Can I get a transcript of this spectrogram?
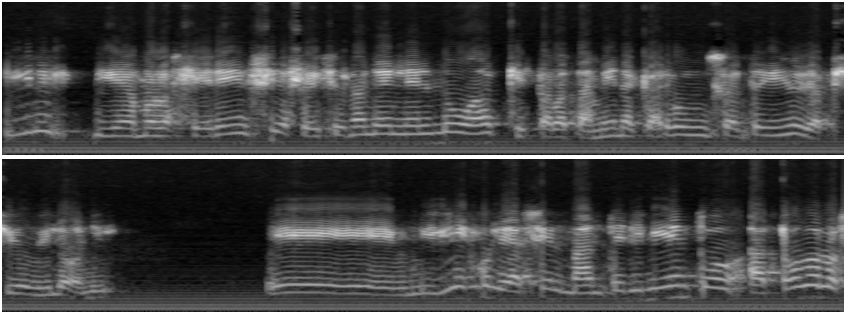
y, digamos, la gerencia regional en el NOA, que estaba también a cargo de un santiagueño de apellido Viloni. Eh, mi viejo le hacía el mantenimiento a todos los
